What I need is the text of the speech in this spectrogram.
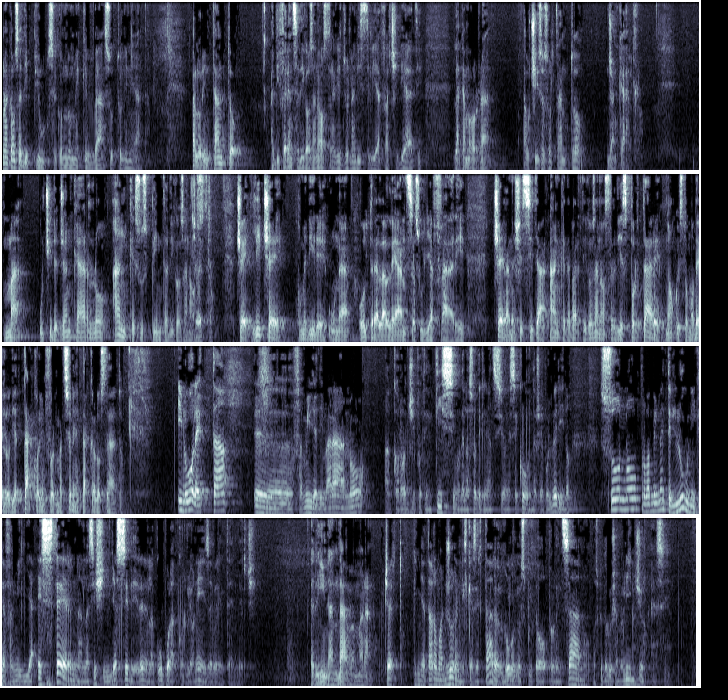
Una cosa di più, secondo me, che va sottolineata. Allora, intanto, a differenza di Cosa Nostra, che i giornalisti li ha falcidiati, la Camorra ha ucciso soltanto Giancarlo, ma uccide Giancarlo anche su spinta di Cosa Nostra. Certo. Cioè lì c'è, come dire, una, oltre all'alleanza sugli affari, c'è la necessità anche da parte di Cosa Nostra di esportare no, questo modello di attacco all'informazione e attacco allo Stato. In Nuvoletta, eh, famiglia di Marano, ancora oggi potentissimo nella sua declinazione seconda, cioè Polverino, sono probabilmente l'unica famiglia esterna alla Sicilia a sedere nella cupola corleonese, per intenderci. Rina andava a Marano. Certo, Pignataro Maggiore nel Casertare era il luogo che ospitò Provenzano, ospitò Luciano Liggio. Eh sì.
